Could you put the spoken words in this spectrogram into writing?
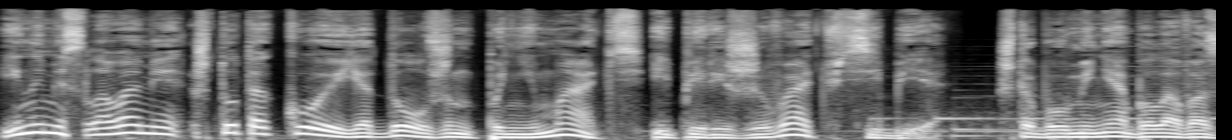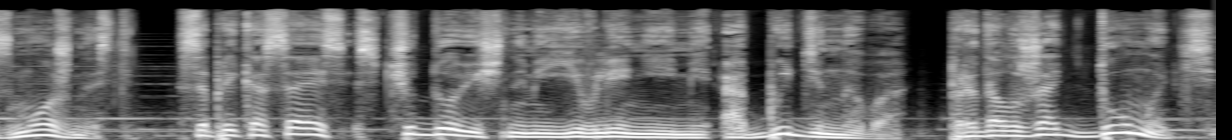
Иными словами, что такое я должен понимать и переживать в себе, чтобы у меня была возможность соприкасаясь с чудовищными явлениями обыденного, продолжать думать,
